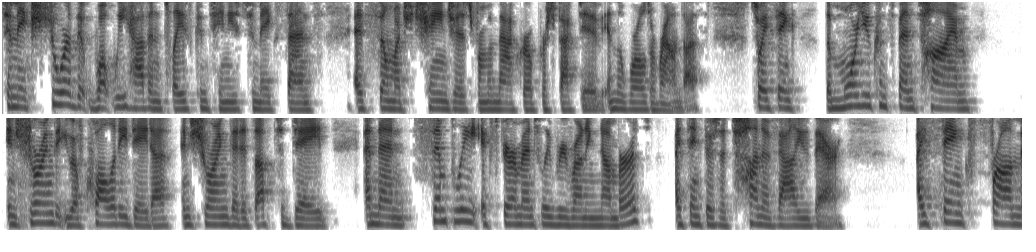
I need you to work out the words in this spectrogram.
to make sure that what we have in place continues to make sense as so much changes from a macro perspective in the world around us. So I think the more you can spend time ensuring that you have quality data, ensuring that it's up to date, and then simply experimentally rerunning numbers, I think there's a ton of value there. I think from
